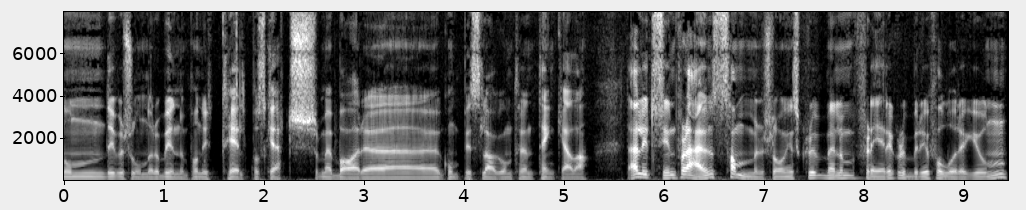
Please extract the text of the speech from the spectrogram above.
noen divisjoner og begynner på nytt helt på scratch med bare kompislag omtrent, tenker jeg da. Det er litt synd, for det er jo en sammenslåingsklubb mellom flere klubber i Follo-regionen.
